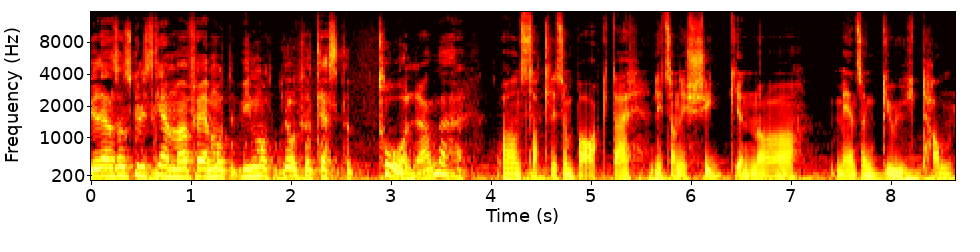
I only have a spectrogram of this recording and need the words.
jo den som skulle skremme han, for måtte, vi måtte jo også teste tåler han det her. Og han satt liksom bak der, litt sånn i skyggen og med en sånn gulltann.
